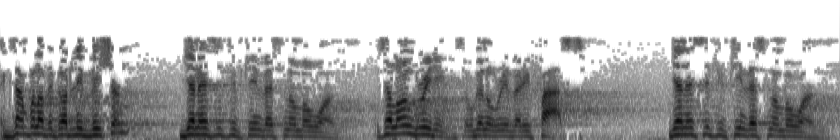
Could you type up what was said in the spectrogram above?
Example of a godly vision Genesis 15, verse number 1. It's a long reading, so we're going to read very fast. Genesis 15, verse number 1.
